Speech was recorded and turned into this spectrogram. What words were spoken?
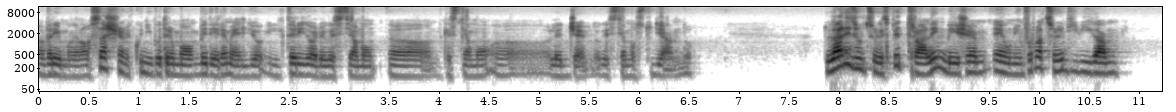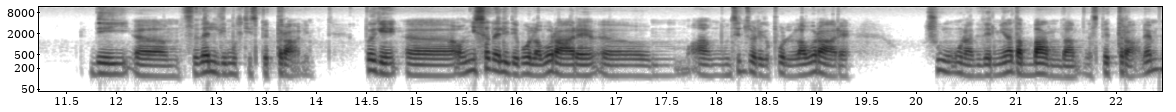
avremo nella nostra scena e quindi potremo vedere meglio il territorio che stiamo, eh, che stiamo eh, leggendo, che stiamo studiando. La risoluzione spettrale invece è un'informazione tipica dei uh, satelliti multispettrali, poiché uh, ogni satellite può lavorare, uh, ha un sensore che può lavorare su una determinata banda spettrale,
